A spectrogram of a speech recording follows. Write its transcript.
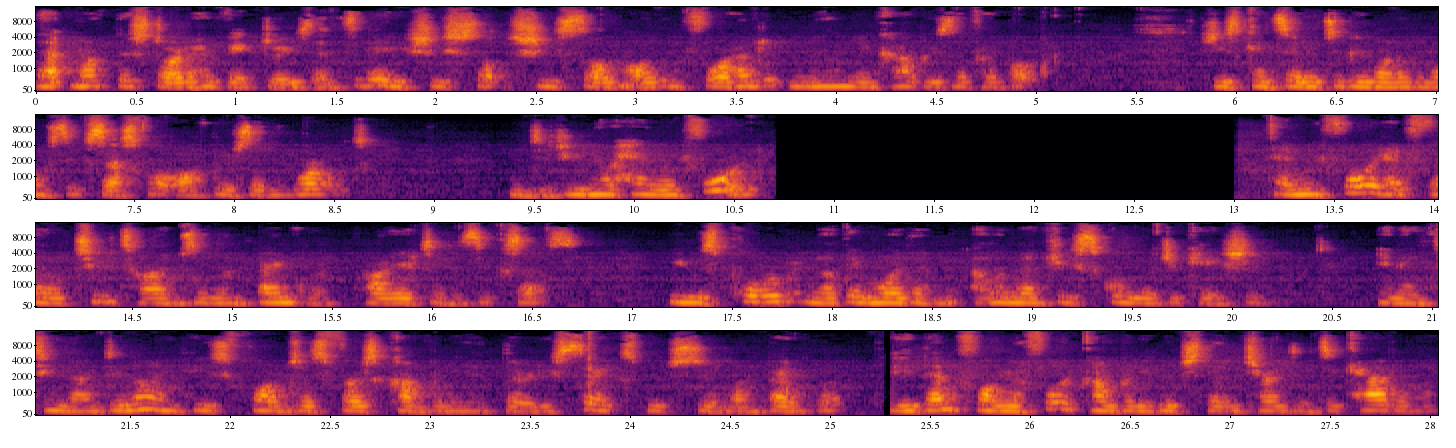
That marked the start of her victories, and today she sold, she sold more than 400 million copies of her book. She's considered to be one of the most successful authors in the world. Did you know Henry Ford? Henry Ford had failed two times and went bankrupt prior to his success. He was poor with nothing more than an elementary school education. In 1899, he formed his first company at 36, which soon went bankrupt. He then formed the Ford Company, which then turned into Cadillac.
